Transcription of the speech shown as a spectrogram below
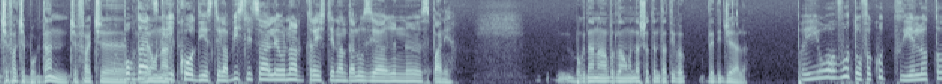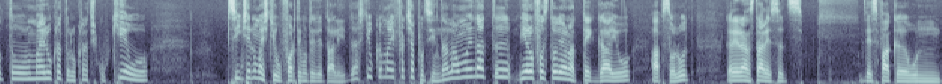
ce face Bogdan? Ce face Bogdan Leonard? scrie cod, este la Bistrița, Leonard trăiește în Andaluzia, în uh, Spania. Bogdan a avut la un moment dat și o tentativă de DJ-ală. Păi eu a avut, o făcut, el a tot a mai lucrat, a lucrat și cu Cheo. Sincer nu mai știu foarte multe detalii, dar știu că mai făcea puțin, dar la un moment dat uh, el a fost totdeauna tech guy absolut, care era în stare să-ți desfacă un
